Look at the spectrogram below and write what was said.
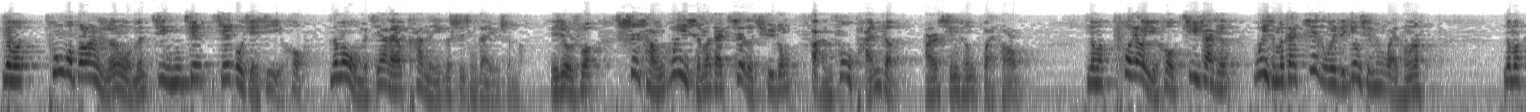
那么，通过波浪理论，我们进行结结构解析以后，那么我们接下来要看的一个事情在于什么？也就是说，市场为什么在这个区中反复盘整而形成拐头？那么破掉以后继续下行，为什么在这个位置又形成拐头呢？那么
